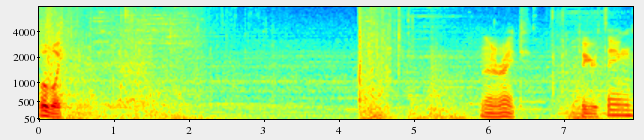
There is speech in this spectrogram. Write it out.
Oh boy. Alright. Do your thing.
